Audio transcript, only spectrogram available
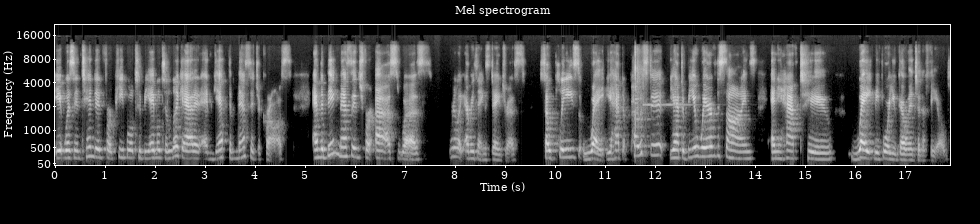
it was intended for people to be able to look at it and get the message across and the big message for us was really everything's dangerous so please wait. You have to post it, you have to be aware of the signs, and you have to wait before you go into the field.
